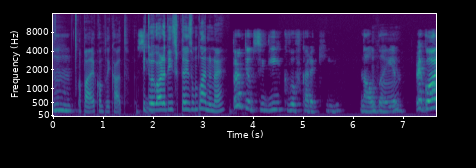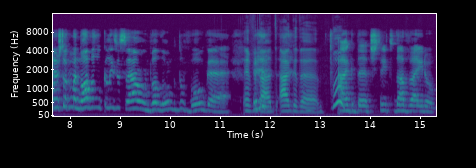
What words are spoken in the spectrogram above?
Uhum. Opa, é complicado. Sim. E tu agora dizes que tens um plano, não é? Pronto, eu decidi que vou ficar aqui na aldeia. Uhum Agora eu estou numa nova localização, Valongo do Volga. É verdade, Águeda. Uh! Águeda, distrito de Aveiro.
